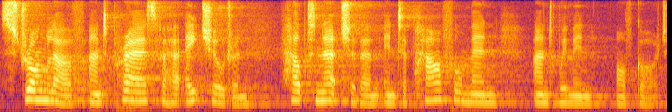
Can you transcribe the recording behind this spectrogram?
strong love and prayers for her eight children helped nurture them into powerful men and women of God.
